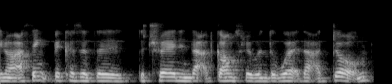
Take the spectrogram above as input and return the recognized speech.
you know i think because of the the training that i'd gone through and the work that i'd done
